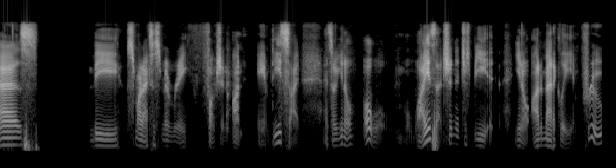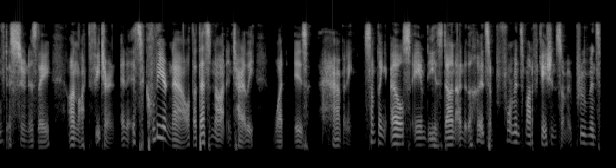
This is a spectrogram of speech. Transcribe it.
as the smart access memory function on AMD's side. And so, you know, oh, why is that? Shouldn't it just be, you know, automatically improved as soon as they unlock the feature? And it's clear now that that's not entirely what is happening. Something else AMD has done under the hood, some performance modifications, some improvements,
